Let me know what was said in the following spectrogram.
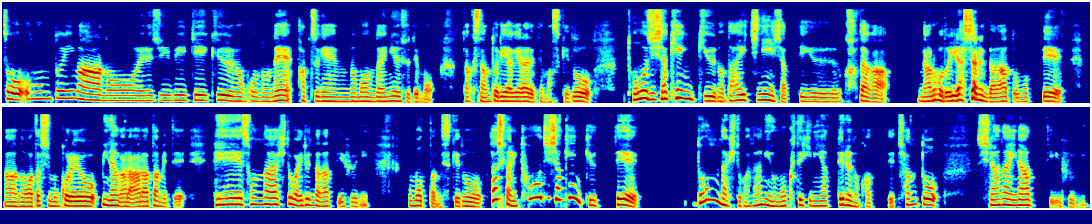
そう、本当今、あの、LGBTQ のこのね、発言の問題ニュースでもたくさん取り上げられてますけど、当事者研究の第一人者っていう方が、なるほど、いらっしゃるんだなと思って、あの、私もこれを見ながら改めて、へえ、そんな人がいるんだなっていうふうに思ったんですけど、確かに当事者研究って、どんな人が何を目的にやってるのかってちゃんと知らないなっていうふうに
